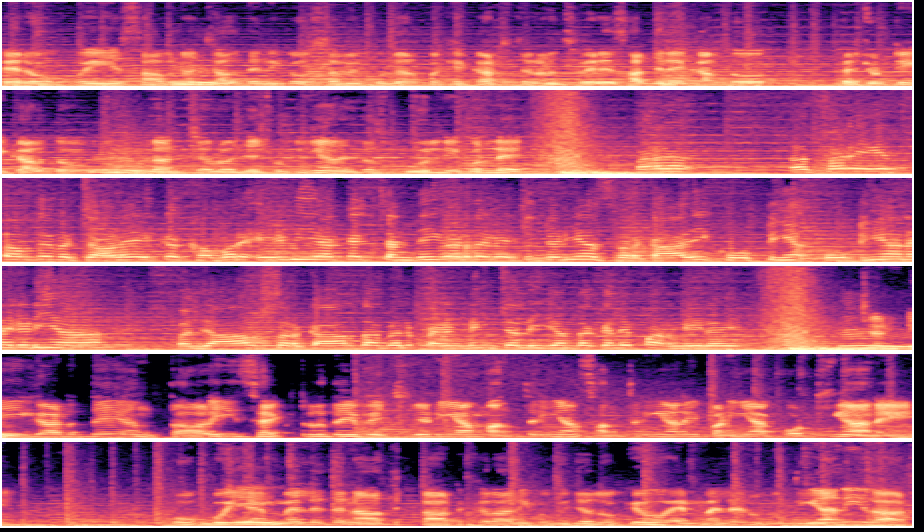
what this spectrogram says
ਫਿਰ ਉਹ ਕੋਈ ਹਿਸਾਬ ਨਾਲ। ਚੱਲਦੇ ਨੇ ਕਿ ਉਸ ਸਮੇਂ ਕੂਲਰ ਪੱਖੇ ਘੱਟ ਚੱਲਣ ਸਵੇਰੇ ਸਾਜਰੇ ਕਰ ਦੋ ਫਿਰ ਛੁੱਟੀ ਕਰ ਦੋ। ਲੰਚ ਚਲੋ ਜੇ ਛੁੱਟੀਆਂ ਨੇ ਤਾਂ ਸਕੂਲ ਨਹੀਂ ਖੁੱਲੇ ਪਰ ਸਰ ਇਸ ਸਭ ਦੇ ਵਿਚਾਲੇ ਇੱਕ ਖਬਰ ਇਹ ਵੀ ਹੈ ਕਿ ਚੰਡੀਗੜ੍ਹ ਦੇ ਵਿੱਚ ਜਿਹੜੀਆਂ ਸਰਕਾਰੀ ਕੋਠੀਆਂ ਕੋਠੀਆਂ ਨੇ ਜਿਹੜੀਆਂ ਪੰਜਾਬ ਸਰਕਾਰ ਦਾ ਬਿੱਲ ਪੈਂਡਿੰਗ ਚੱਲੀ ਜਾਂਦਾ ਕਹਿੰਦੇ ਭਰ ਨਹੀਂ ਰਹੇ। ਚੰਡੀਗੜ੍ਹ ਦੇ 39 ਸੈਕਟਰ ਦੇ ਵਿੱਚ ਜਿਹੜੀਆਂ ਮੰਤਰੀਆਂ ਸੰਤਰੀਆਂ ਲਈ ਬਣੀਆਂ ਕੋਠੀਆਂ ਨੇ ਉਹ ਕੋਈ। ਐਮਐਲਏ ਦੇ ਨਾਂ ਤੇ ਅਲਾਟ ਕਰਾ ਲਈ ਕਿਉਂਕਿ ਜਦੋਂ ਕਿ ਉਹ ਐਮਐਲਏ ਨੂੰ ਹੁੰਦੀਆਂ ਨਹੀਂ ਅਲਾਟ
